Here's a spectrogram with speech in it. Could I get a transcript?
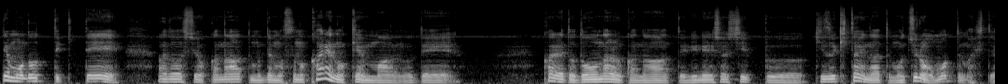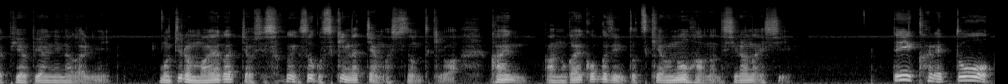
で、戻ってきて、あ、どうしようかなと思って、でもその彼の件もあるので、彼とどうなるかなってリレーションシップ築きたいなってもちろん思ってましたよ。ピアピアにながりに。もちろん舞い上がっちゃうし、すぐすごく好きになっちゃいますし、その時は。あの外国人と付き合うノウハウなんて知らないし。で、彼と、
